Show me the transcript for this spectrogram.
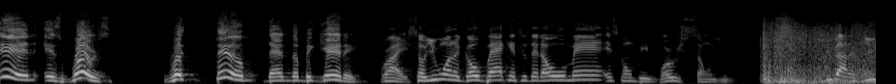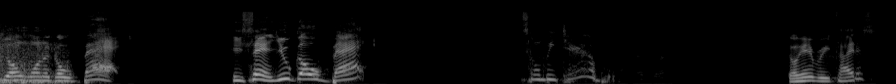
end is worse with them than the beginning. Right. So you want to go back into that old man, it's gonna be worse on you. You gotta, you don't want to go back. He's saying you go back, it's gonna be terrible. That's right. Go ahead, read Titus.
